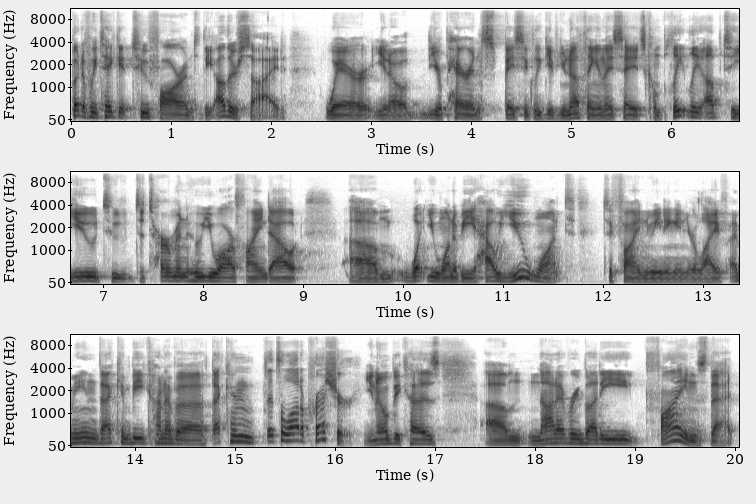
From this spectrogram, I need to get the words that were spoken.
But if we take it too far into the other side, where you know your parents basically give you nothing and they say it's completely up to you to determine who you are find out um, what you want to be how you want to find meaning in your life. I mean that can be kind of a that can that's a lot of pressure you know because um, not everybody finds that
